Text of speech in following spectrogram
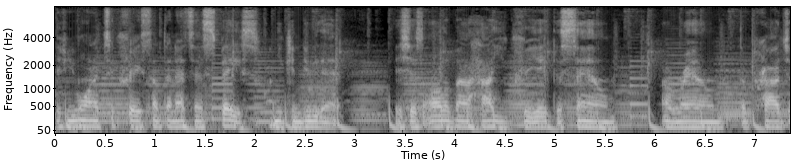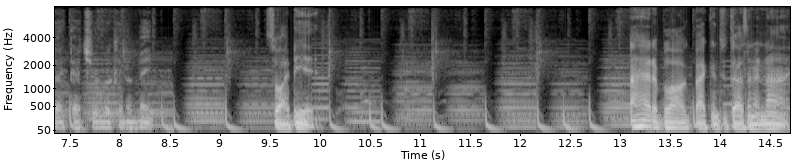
If you wanted to create something that's in space, you can do that. It's just all about how you create the sound around the project that you're looking to make. So I did. I had a blog back in 2009.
